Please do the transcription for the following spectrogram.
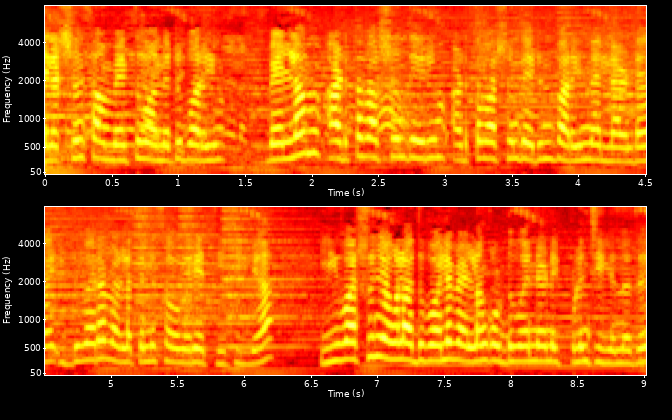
ഇലക്ഷൻ സമയത്ത് വന്നിട്ട് പറയും വെള്ളം അടുത്ത വർഷം തരും അടുത്ത വർഷം തരും പറയുന്നല്ലാണ്ട് ഇതുവരെ വെള്ളത്തിന്റെ സൗകര്യം എത്തിയിട്ടില്ല. ഈ വർഷം ഞങ്ങൾ അതുപോലെ വെള്ളം കൊണ്ടുപോകാനാണ് ഇപ്പോഴും ചെയ്യുന്നത്.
